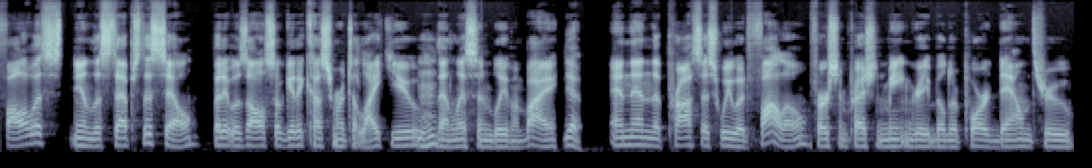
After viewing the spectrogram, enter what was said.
follow us, you know, the steps to sell, but it was also get a customer to like you, Mhm. then listen, believe, and buy. Yeah. And then the process we would follow, first impression, meet and greet, build rapport, down through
